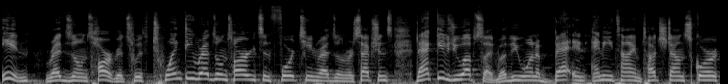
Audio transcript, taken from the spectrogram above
in red zone targets with 20 red zone targets and 14 red zone receptions. That gives you upside. Whether you want to bet in any time touchdown score,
